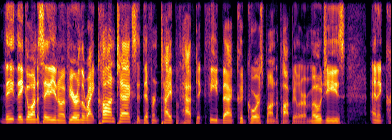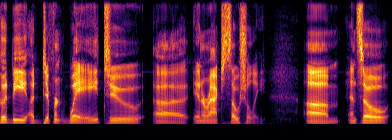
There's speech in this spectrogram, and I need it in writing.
they they go on to say you know if you're in the right context, a different type of haptic feedback could correspond to popular emojis, and it could be a different way to uh, interact socially. Um, and so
